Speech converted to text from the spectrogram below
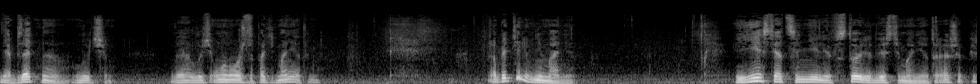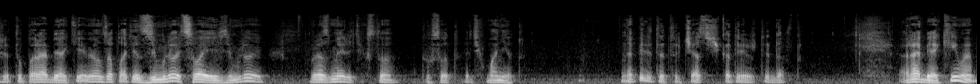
Не обязательно лучшим. Да, лучшим. Он может заплатить монетами. Обратили внимание? Если оценили в 100 или 200 монет, Раша пишет, то по Раби Акеве он заплатит землей, своей землей, в размере этих 100, 200 этих монет. Напилит эту часточку, отрежет и даст. Раби Акима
